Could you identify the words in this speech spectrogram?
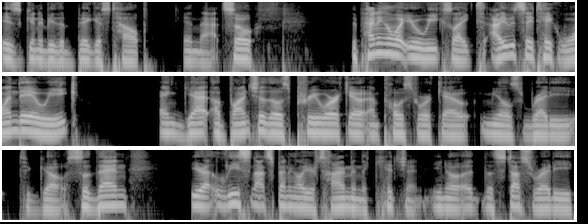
is going to be the biggest help in that so depending on what your week's like i would say take one day a week and get a bunch of those pre workout and post workout meals ready to go. So then you're at least not spending all your time in the kitchen. You know, uh, the stuff's ready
